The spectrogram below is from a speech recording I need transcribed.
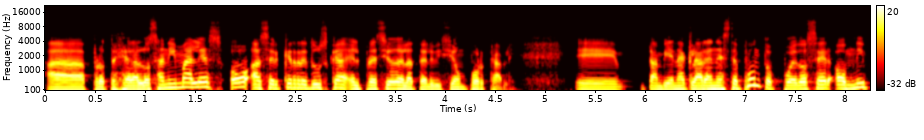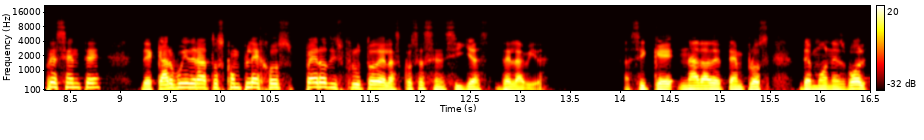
a proteger a los animales o hacer que reduzca el precio de la televisión por cable. Eh, también aclara en este punto, puedo ser omnipresente de carbohidratos complejos, pero disfruto de las cosas sencillas de la vida. Así que nada de templos de Monesbol.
